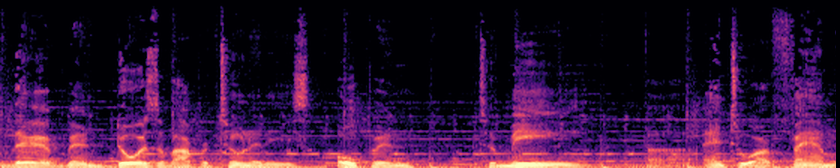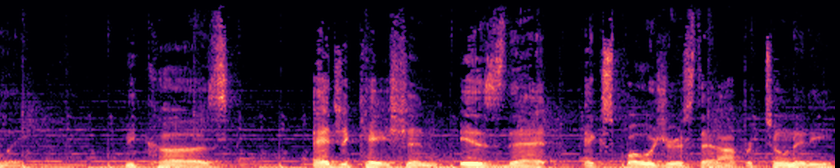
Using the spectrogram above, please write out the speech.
there have been doors of opportunities open to me uh, and to our family because education is that exposure, it's that opportunity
